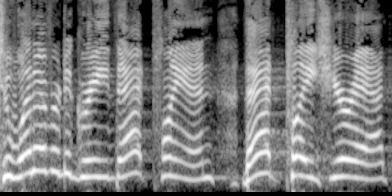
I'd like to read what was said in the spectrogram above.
to whatever degree that plan, that place you're at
